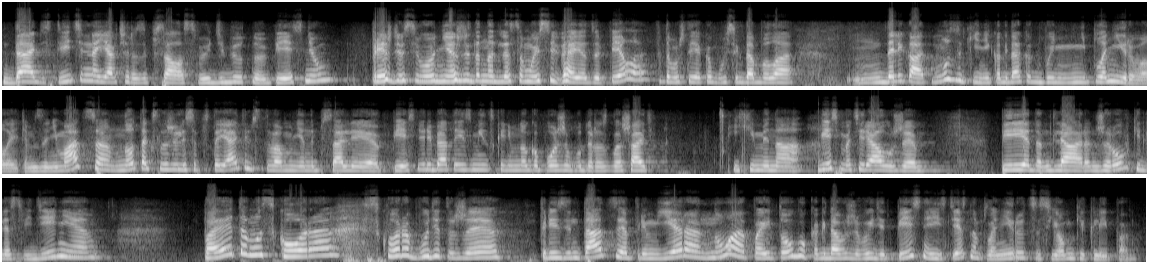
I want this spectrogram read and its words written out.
Да, действительно, я вчера записала свою дебютную песню. Прежде всего, неожиданно для самой себя я запела, потому что я как бы всегда была далека от музыки, никогда как бы не планировала этим заниматься, но так сложились обстоятельства, мне написали песню ребята из Минска, немного позже буду разглашать их имена. Весь материал уже передан для аранжировки, для сведения, поэтому скоро, скоро будет уже презентация, премьера, ну а по итогу, когда уже выйдет песня, естественно, планируются съемки клипа.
